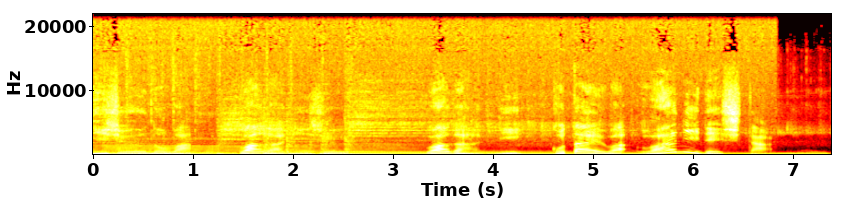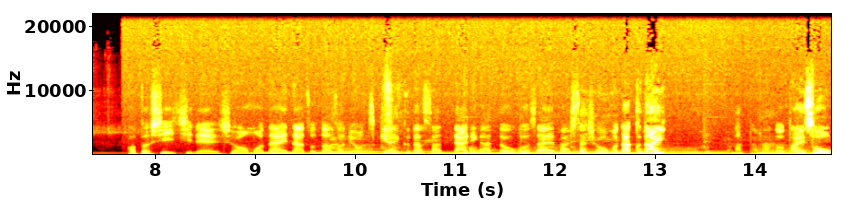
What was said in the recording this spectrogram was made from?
二重の和和が二重和が2答えはワニでした。今年一年しょうもないなぞなぞにお付き合いくださってありがとうございました。しょうもなくない。頭の体操。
